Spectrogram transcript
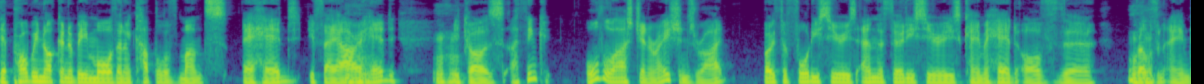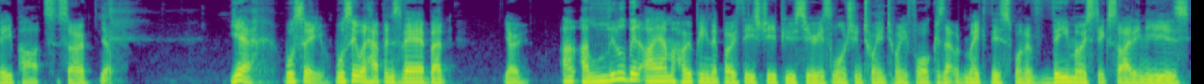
they're probably not going to be more than a couple of months ahead if they are Mhm. ahead, Mhm. because I think all the last generations, right? Both the 40 series and the 30 series came ahead of the Mhm. relevant AMD parts. So, Yep. yeah, we'll see. We'll see what happens there. But, you know, a, a little bit, I am hoping that both these GPU series launch in 2024 because that would make this one of the most exciting years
